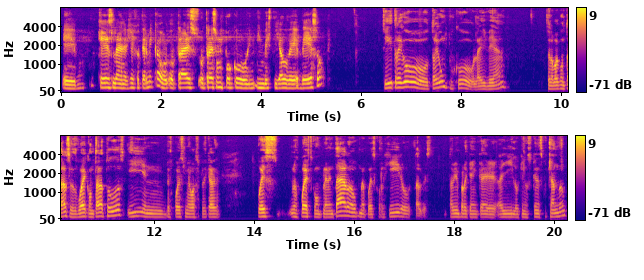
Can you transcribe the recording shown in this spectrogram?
qué es la energía geotérmica o, traes, o traes un poco investigado de, de eso. Sí, traigo, traigo un poco la idea. Te lo voy a contar, se los voy a contar a todos y después me vas a explicar. Pues nos puedes complementar o me puedes corregir o tal vez también para que, ahí lo que nos estén escuchando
